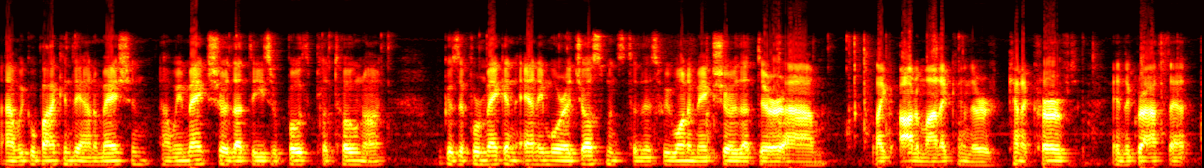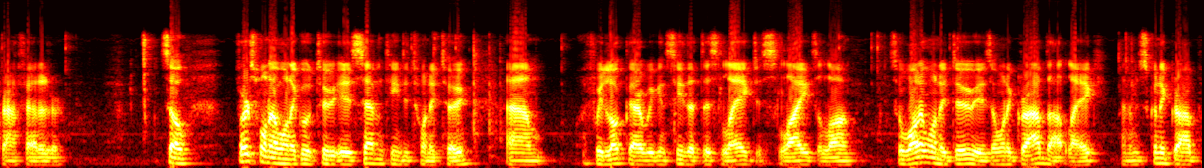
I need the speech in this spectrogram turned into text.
and we go back into animation and we make sure that these are both plateau now because if we're making any more adjustments to this we want to make sure that they're um, like automatic and they're kind of curved in the graph that graph editor. So first one I want to go to is 17 to 22. Um, if we look there we can see that this leg just slides along. So what I want to do is I want to grab that leg and I'm just going to grab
